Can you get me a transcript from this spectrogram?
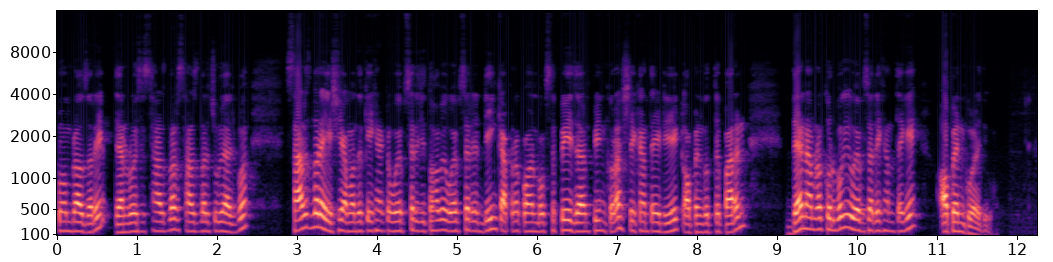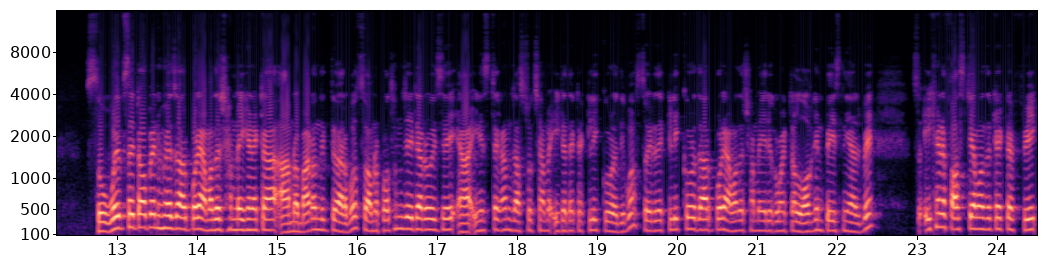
ক্রোম ব্রাউজারে দেন রয়েছে সার্চ বার সার্চ বারে চলে আসব। সার্চ বারে এসে আমাদেরকে এখানে একটা ওয়েবসাইটে যেতে হবে। ওয়েবসাইটের লিঙ্ক আপনার কমেন্ট বক্সে পেয়ে যাবেন। প্রিন্ট করা, সেখান থেকে ডিরেক্ট ওপেন করতে পারেন। দেন আমরা করব কি? ওয়েবসাইট এখান থেকে ওপেন করে দিব। সো ওয়েবসাইট ওপেন হয়ে যাওয়ার পরে আমাদের সামনে এখানে একটা, আমরা বাটন দেখতে পারব। সো আমরা প্রথম যে এটা রয়েছে ইনস্টাগ্রাম জাস্ট হচ্ছে আমরা এটাতে একটা ক্লিক করে দিব। সো এটাতে ক্লিক করে দেওয়ার পরে আমাদের সামনে এরকম একটা লগ ইন পেজ নিয়ে আসবে। সো এখানে ফার্স্টে আমাদেরকে একটা ফেক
